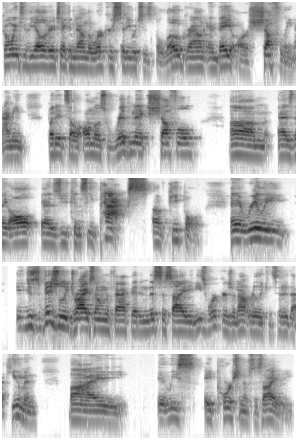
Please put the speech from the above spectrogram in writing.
going to the elevator, taking down the worker city, which is below ground, and they are shuffling. I mean, but it's a almost rhythmic shuffle. um, as they all, as you can see, packs of people. And it really, it just visually drives home the fact that in this society, these workers are not really considered that human by at least a portion of society.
